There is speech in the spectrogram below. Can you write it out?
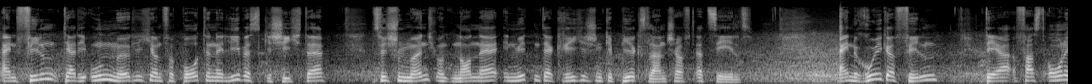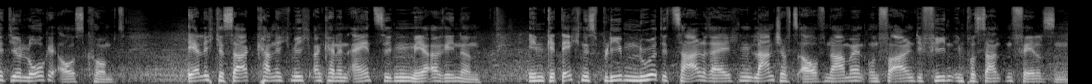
Ein Film, der die unmögliche und verbotene Liebesgeschichte zwischen Mönch und Nonne inmitten der griechischen Gebirgslandschaft erzählt. Ein ruhiger Film, der fast ohne Dialoge auskommt. Ehrlich gesagt kann ich mich an keinen einzigen mehr erinnern. Im Gedächtnis blieben nur die zahlreichen Landschaftsaufnahmen und vor allem die vielen imposanten Felsen.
